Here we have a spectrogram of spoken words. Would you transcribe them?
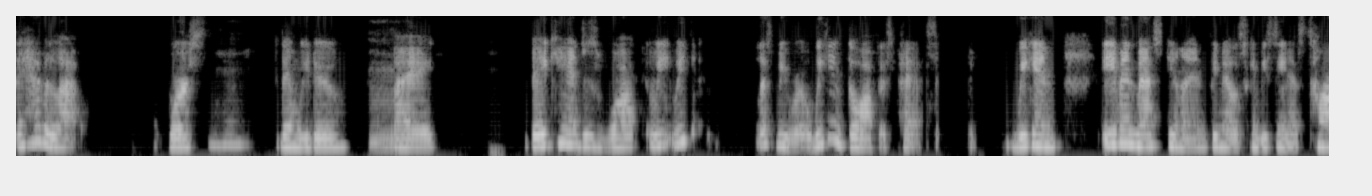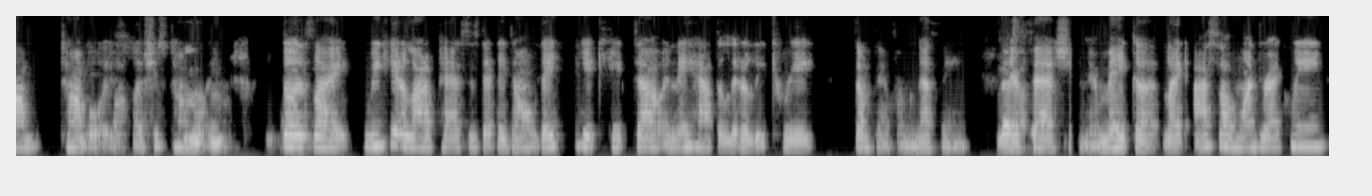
they have it a lot worse mm-hmm. than we do. Mm-hmm. Like they can't just walk. We we let's be real, we can go off as passive. We can even masculine females can be seen as tom tomboys. So she's tomboy. Mm-hmm. So it's like we get a lot of passes that they don't. They get kicked out and they have to literally create something from nothing. That's their fashion, their makeup. Like I saw one drag queen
